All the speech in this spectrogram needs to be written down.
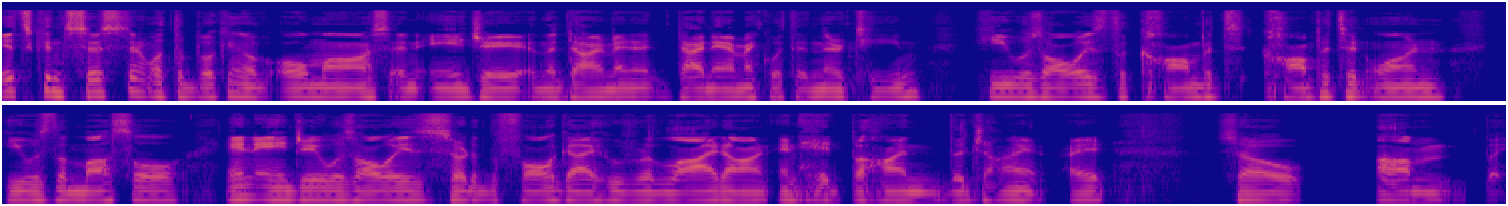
It's consistent with the booking of Omos and AJ and the dynamic dynamic within their team. He was always the competent competent one. He was the muscle, and AJ was always sort of the fall guy who relied on and hid behind the giant, right? So, um, but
